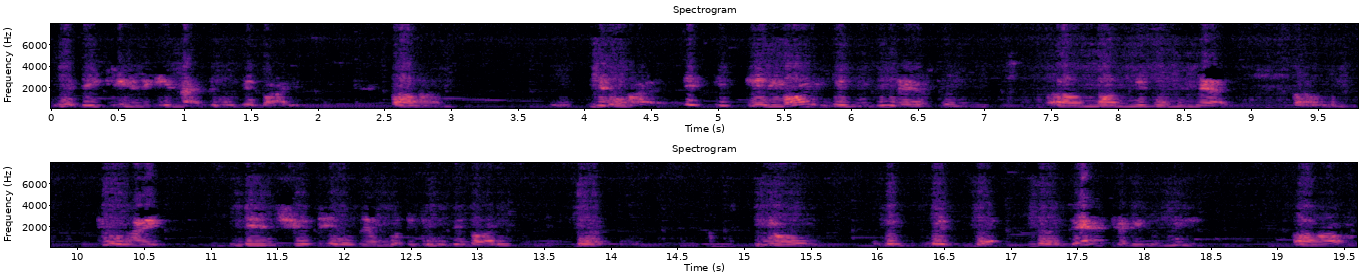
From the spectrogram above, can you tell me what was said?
what they can and cannot do with their bodies. Um, you know, it, it, in modern day, we do have some um, modern women that um, feel like men should tell them what to do with their bodies, but you know, but but but the audacity to me. Um,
